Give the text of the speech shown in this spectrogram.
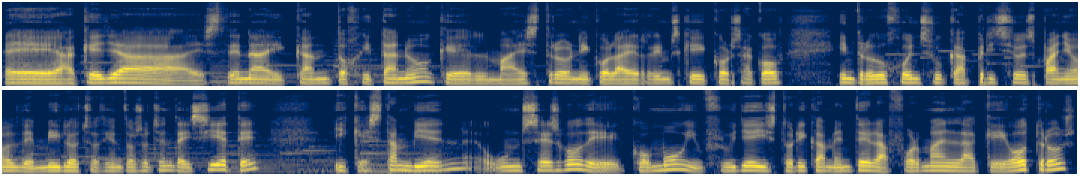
eh, a aquella escena canto gitano que el maestro Nikolai Rimsky-Korsakov introdujo en su Capricho Español de 1887 y que es también un sesgo de cómo influye históricamente la forma en la que otros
